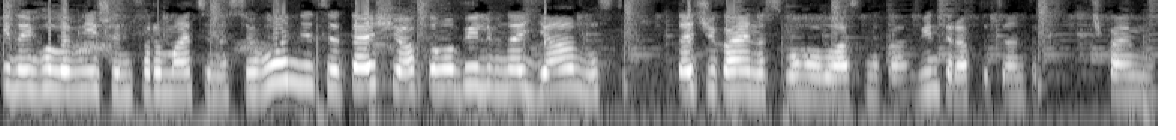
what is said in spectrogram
І найголовніша інформація на сьогодні це те, що автомобіль в наявності та чекає на свого власника. Вінтер автоцентр. Чекаємо.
